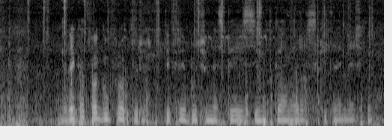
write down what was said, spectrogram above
Gerai, kad va GoPro turiu. Tikrai būčiau nespėjęs įjungti kameros kitai meškelį.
